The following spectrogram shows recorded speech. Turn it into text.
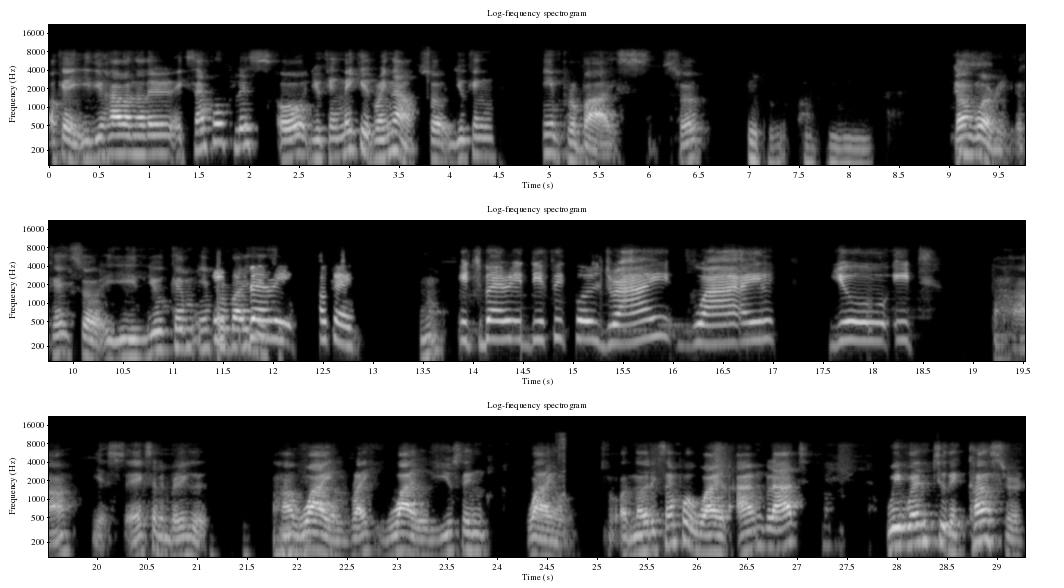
okay, if you have another example, please, or you can make it right now. So you can improvise. So don't worry. Okay, so if you can improvise, it's- very, okay. It's very difficult dry while you eat. Uh-huh. Yes, excellent, very good. Uh-huh. While, right? While using while. So another example, while I'm glad we went to the concert.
